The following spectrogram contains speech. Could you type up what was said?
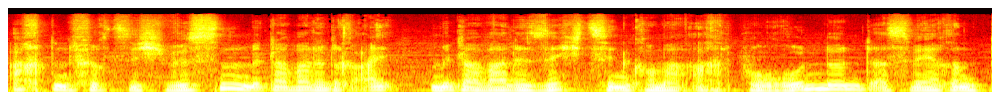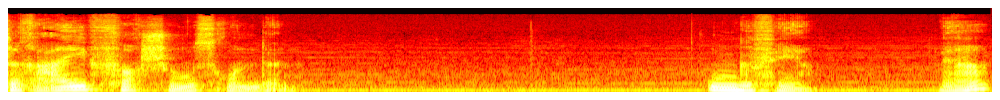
48 Wissen, mittlerweile, mittlerweile 16,8 pro Runde. Das wären drei Forschungsrunden. Ungefähr. Ja,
